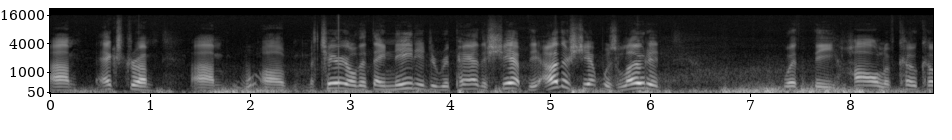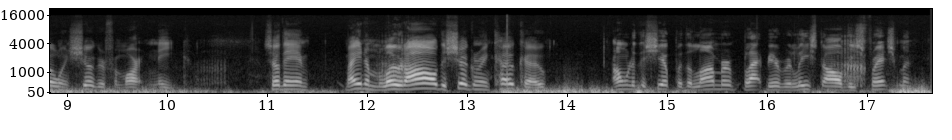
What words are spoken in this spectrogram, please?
um, extra um, uh, material that they needed to repair the ship. The other ship was loaded with the haul of cocoa and sugar from Martinique. So they made them load all the sugar and cocoa onto the ship with the lumber. Blackbeard released all these Frenchmen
